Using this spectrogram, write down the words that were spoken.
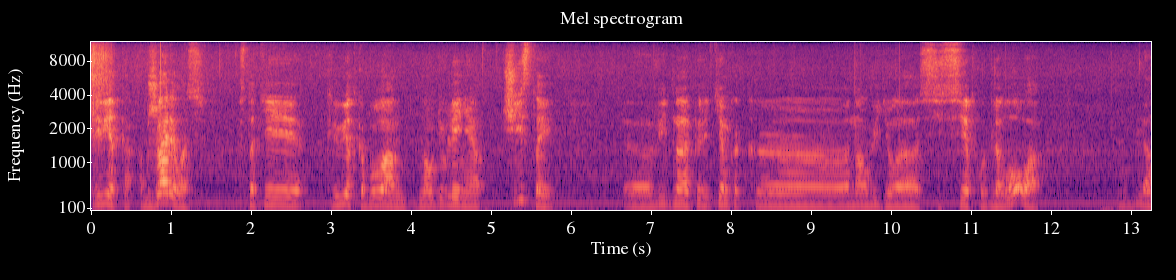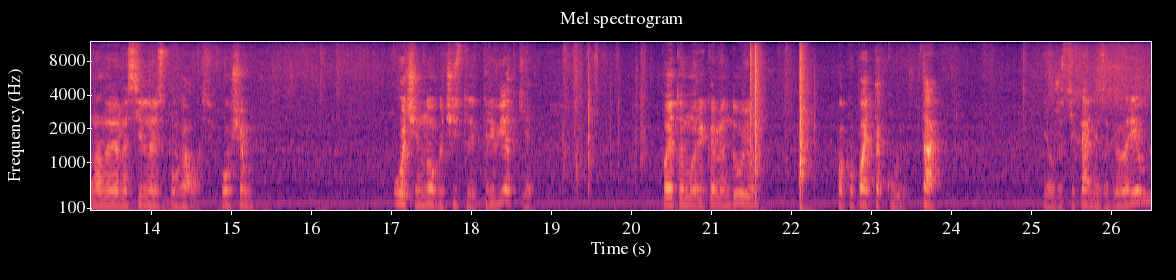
Креветка обжарилась. Кстати, креветка была на удивление чистой. Э, Видно, перед тем, как э, она увидела сетку для лова, она, наверное, сильно испугалась. В общем, очень много чистой креветки. Поэтому рекомендую покупать такую. Так, я уже стихами заговорил.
